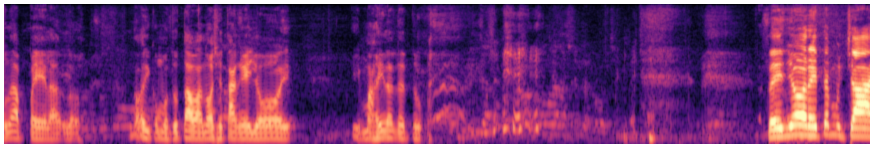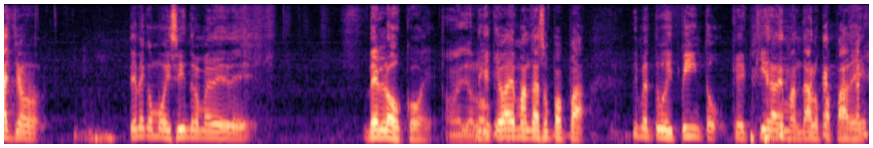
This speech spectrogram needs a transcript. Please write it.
Una pela. No, No, y como tú estabas anoche, están ellos hoy. Imagínate tú. Señores, este muchacho tiene como el síndrome de, de, de loco. Eh. Dije loco. que va a demandar a su papá. Dime tú, y Pinto, que quiera demandar a los papás de él,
